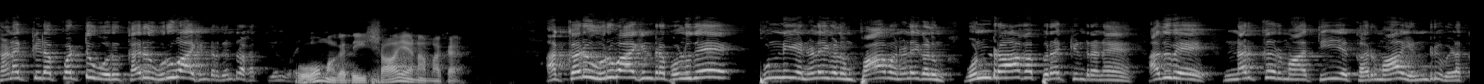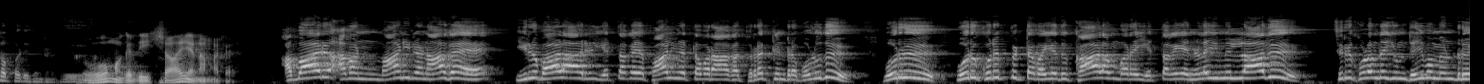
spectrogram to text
கணக்கிடப்பட்டு ஒரு கரு உருவாகின்றது என்று அகத்தியன் ஓ ஓம் நமக. அக்கரு உருவாகின்ற பொழுதே புண்ணிய நிலைகளும் பாவ நிலைகளும் ஒன்றாக பிறக்கின்றன. அதுவே நற்கர்மா தீய கர்மா என்று விளக்கப்படுகின்றது. ஓம் அகதீஷாய நமக. அவ்வாறு அவன் மானிடனாக இருபாலாரில் எத்தகைய பாலினத்தவராக பிறக்கின்ற பொழுது ஒரு ஒரு குறிப்பிட்ட வயது காலம் வரை எத்தகைய நிலையுமில்லாது சிறு குழந்தையும் தெய்வம் என்று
